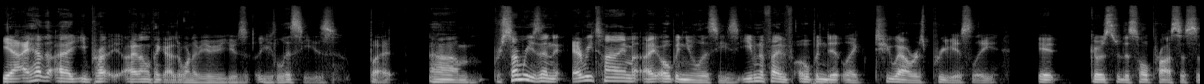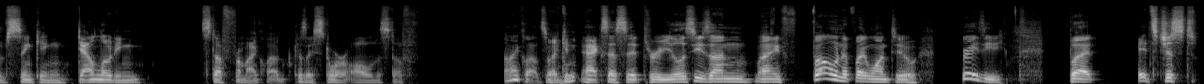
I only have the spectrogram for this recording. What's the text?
yeah. I have. Uh, you probably. I don't think either one of you use Ulysses, but um, for some reason, every time I open Ulysses, even if I've opened it like two hours previously, it goes through this whole process of syncing, downloading stuff from iCloud because I store all of the stuff iCloud, so I can access it through Ulysses on my phone if I want to. Crazy, but it's just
